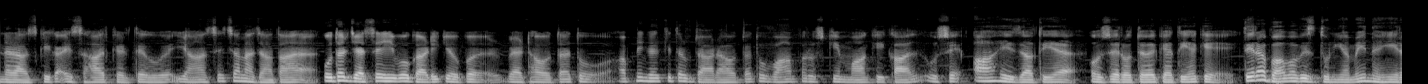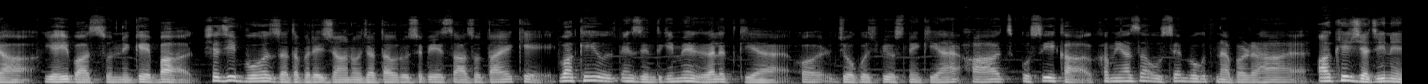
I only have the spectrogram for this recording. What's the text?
नाराज़गी का इजहार करते हुए यहाँ से चला जाता है। उधर जैसे ही वो गाड़ी के ऊपर बैठा होता है तो अपने घर की तरफ़ जा रहा होता है तो वहाँ पर उसकी माँ की काल उसे आ ही जाती है। उसे रोते हुए कहती है की, तेरा बाप अब इस दुनिया में नहीं रहा। यही बात सुनने के बाद शजी बहुत ज़्यादा परेशान हो जाता है और उसे भी एहसास होता है की वाकई उसने ज़िंदगी में गलत किया है और जो कुछ भी उसने किया है, आज उसी का खमियाजा उसे भुगतना पड़ रहा रहा है। आखिर यजी ने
